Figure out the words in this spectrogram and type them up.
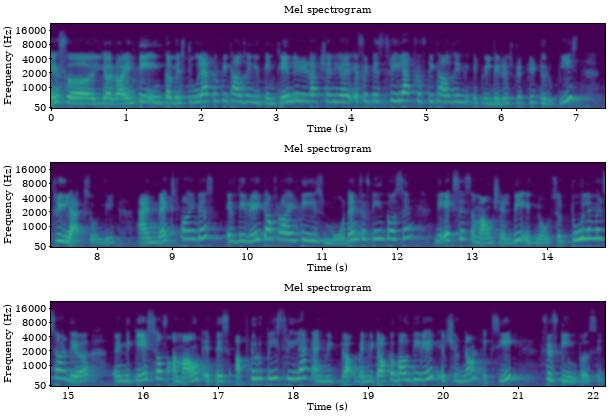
if uh, your royalty income is 2 lakh 50,000 you can claim the deduction here if it is 3 lakh 50,000 it will be restricted to rupees 3 lakhs only and next point is if the rate of royalty is more than 15 percent the excess amount shall be ignored. So, two limits are there in the case of amount it is up to rupees 3 lakh and we when we talk about the rate it should not exceed 15 percent.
